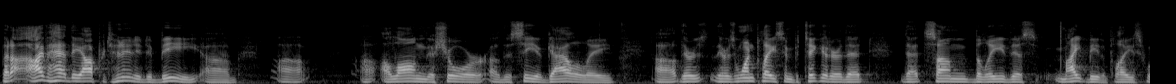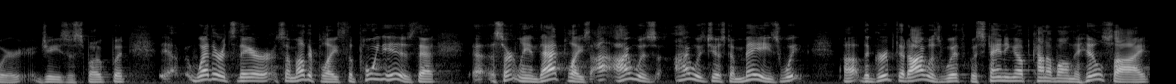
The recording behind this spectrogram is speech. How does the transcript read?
but I've had the opportunity to be um, uh, uh, along the shore of the Sea of Galilee. Uh, there's, there's one place in particular that that some believe this might be the place where Jesus spoke. But uh, whether it's there, some other place, the point is that uh, certainly in that place, I, I, was I was just amazed. We, uh, the group that I was with was standing up kind of on the hillside,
